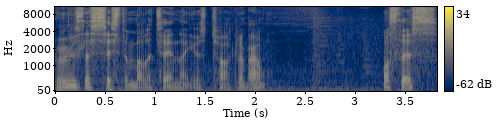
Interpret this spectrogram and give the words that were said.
Who's the Sister Militant that you was talking about? What's this?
